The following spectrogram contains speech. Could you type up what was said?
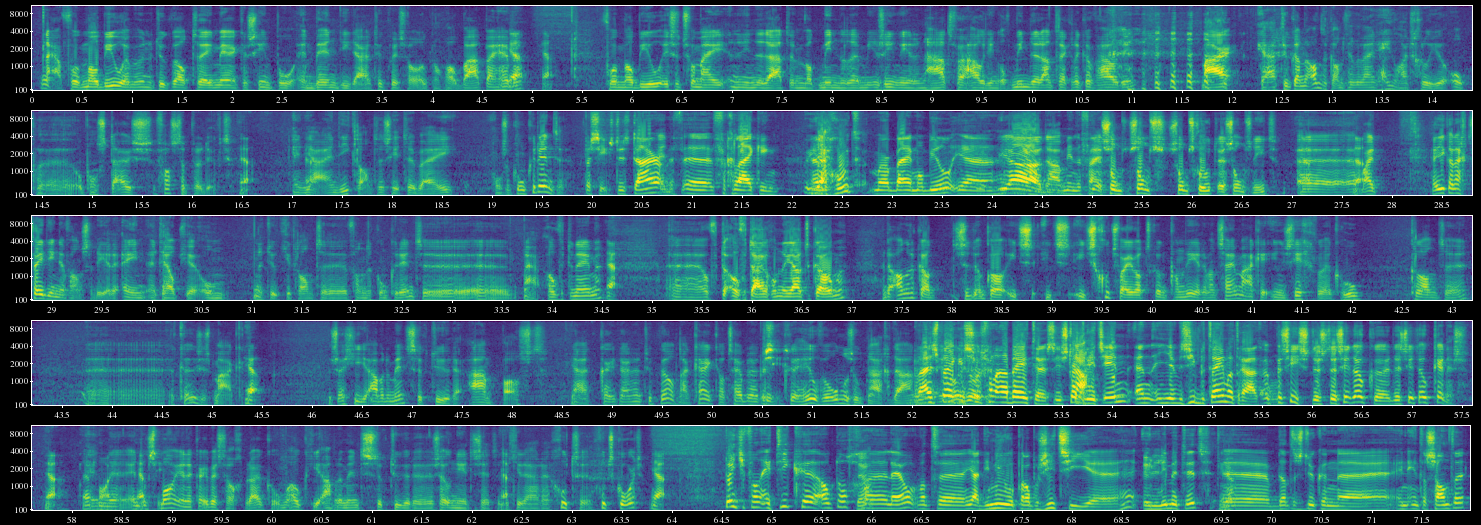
nou ja, voor mobiel hebben we natuurlijk wel twee merken, Simpel en Ben, die daar natuurlijk best wel ook nog wel baat bij hebben. Ja. Voor mobiel is het voor mij een, inderdaad een wat minder, misschien weer een haatverhouding of minder aantrekkelijke verhouding. maar ja, natuurlijk aan de andere kant willen wij heel hard groeien op, uh, op ons thuis vaste product. Ja. En ja. en die klanten zitten bij onze concurrenten. Precies, dus daar en, uh, vergelijking ja. goed, maar bij mobiel ja, ja nou, minder fijn. Ja, soms, soms, soms goed en soms niet. Uh, maar je kan echt twee dingen van ze leren. Eén, het helpt je om natuurlijk je klanten van de concurrenten uh, nou, over te nemen. of te overtuigen om naar jou te komen. Aan de andere kant is het ook wel iets, iets, iets goeds waar je wat kan, kan leren. Want zij maken inzichtelijk hoe klanten keuzes maken. Ja. Dus als je je abonnementstructuren aanpast, ja, kan je daar natuurlijk wel naar kijken. Want ze hebben natuurlijk heel veel onderzoek naar gedaan. Wij spreken een soort van AB-test. Je stopt er iets in en je ziet meteen wat eruit komt. Uh, precies, dus er zit ook, uh, er zit ook kennis. Ja, dat is en, mooi. Uh, en ja, dat is mooi en dat kan je best wel gebruiken om ook je abonnementenstructuren zo neer te zetten. Ja. Dat je daar goed, goed scoort. Ja. Puntje van ethiek ook nog, ja. Leo. Want ja, die nieuwe propositie, Unlimited, dat is natuurlijk een, een interessante.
